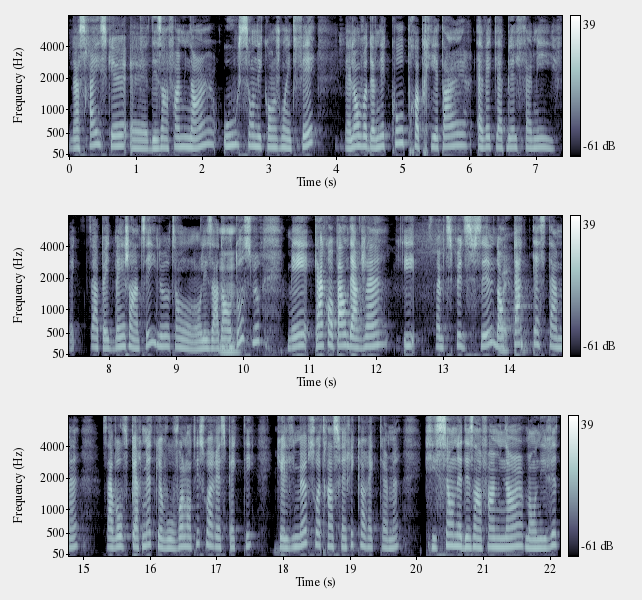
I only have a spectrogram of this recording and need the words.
ne serait-ce que euh, des enfants mineurs ou si on est conjoint de fait, bien là, on va devenir copropriétaire avec la belle famille. Fait ça peut être bien gentil, là, on, les adore mhm. tous, là, mais quand on parle d'argent, c'est un petit peu difficile. Donc, par testament, ça va vous permettre que vos volontés soient respectées, que l'immeuble soit transféré correctement. Puis si on a des enfants mineurs, bien, on évite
